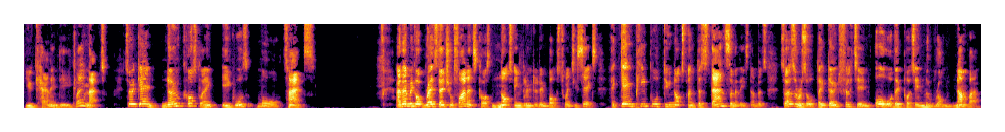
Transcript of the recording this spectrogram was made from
you can indeed claim that. So again, no cost claim equals more tax. And then we got residential finance costs not included in box 26. Again, people do not understand some of these numbers. So as a result, they don't fill it in or they put in the wrong number.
